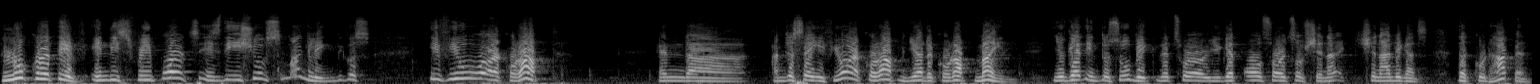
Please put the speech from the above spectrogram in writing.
lucrative in these free ports is the issue of smuggling. Because if you are corrupt, and uh, I'm just saying, if you are corrupt and you have a corrupt mind, you get into Subic, that's where you get all sorts of shena- shenanigans that could happen.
